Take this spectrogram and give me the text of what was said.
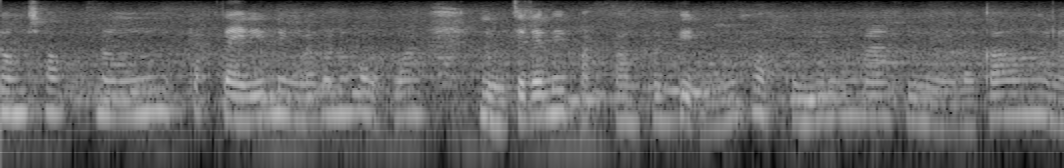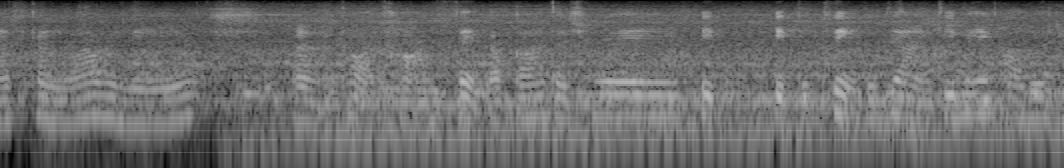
น้องช็อกน้องตกใจนิดนึงแล้วก็น้องบอกว่าหนูจะได้ไม่ปักปามคนผิดหนูขอบคุณพี่ลุงมากเลย แล้วก็นัดกันว่าวันนี้อถอดถอนเสร็จแล้วก็จะช่วยปิด ปิดทุกสิ่งทุกอย่างที่ไม่ให้เขาท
